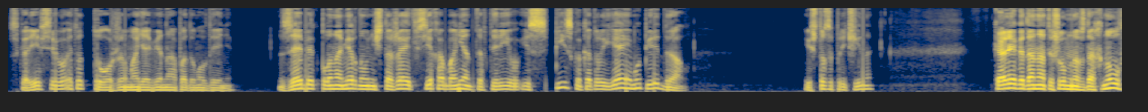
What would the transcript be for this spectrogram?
«Скорее всего, это тоже моя вина», — подумал Дэнни. Зебек планомерно уничтожает всех абонентов Терио из списка, который я ему передал. И что за причина? Коллега Донаты шумно вздохнул,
